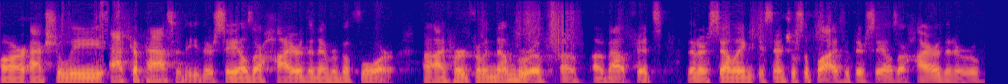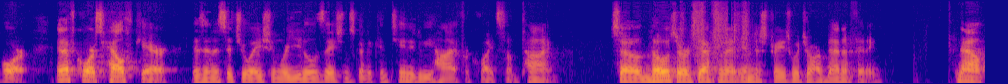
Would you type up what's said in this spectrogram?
are actually at capacity. Their sales are higher than ever before. Uh, I've heard from a number of, of, of outfits that are selling essential supplies that their sales are higher than ever before. And of course, healthcare is in a situation where utilization is going to continue to be high for quite some time. So those are definite industries which are benefiting. Now,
